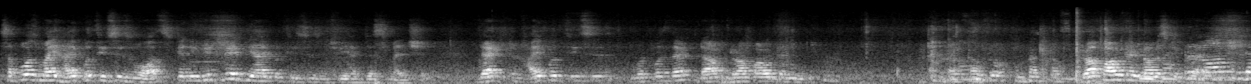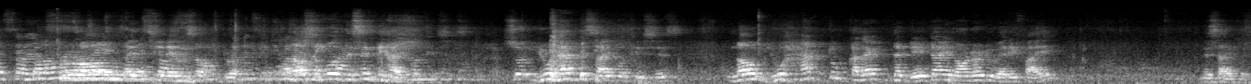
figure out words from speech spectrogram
suppose my hypothesis was, can you reiterate the hypothesis which we have just mentioned? That hypothesis, what was that? Drop, dropout and dropout and domestic violence. Prolonged incidence of drop. Now suppose this is the hypothesis. So you have this hypothesis. Now you have to collect the data in order to verify this hypothesis.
